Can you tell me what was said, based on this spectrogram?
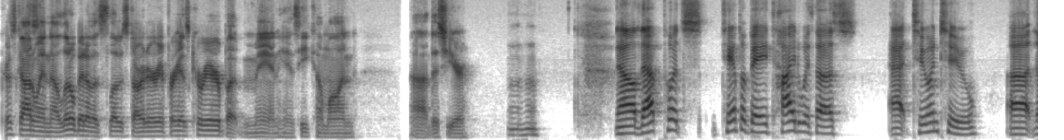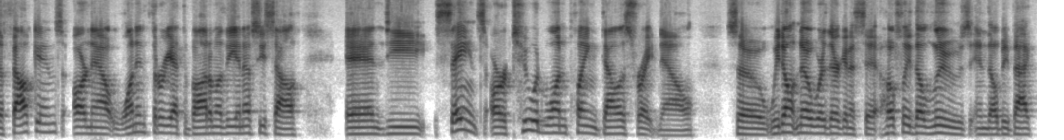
Chris Godwin, a little bit of a slow starter for his career, but man, has he come on uh, this year. hmm Now that puts Tampa Bay tied with us at two and two. Uh, the Falcons are now one and three at the bottom of the NFC South, and the Saints are two and one playing Dallas right now. So we don't know where they're going to sit. Hopefully they'll lose and they'll be back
